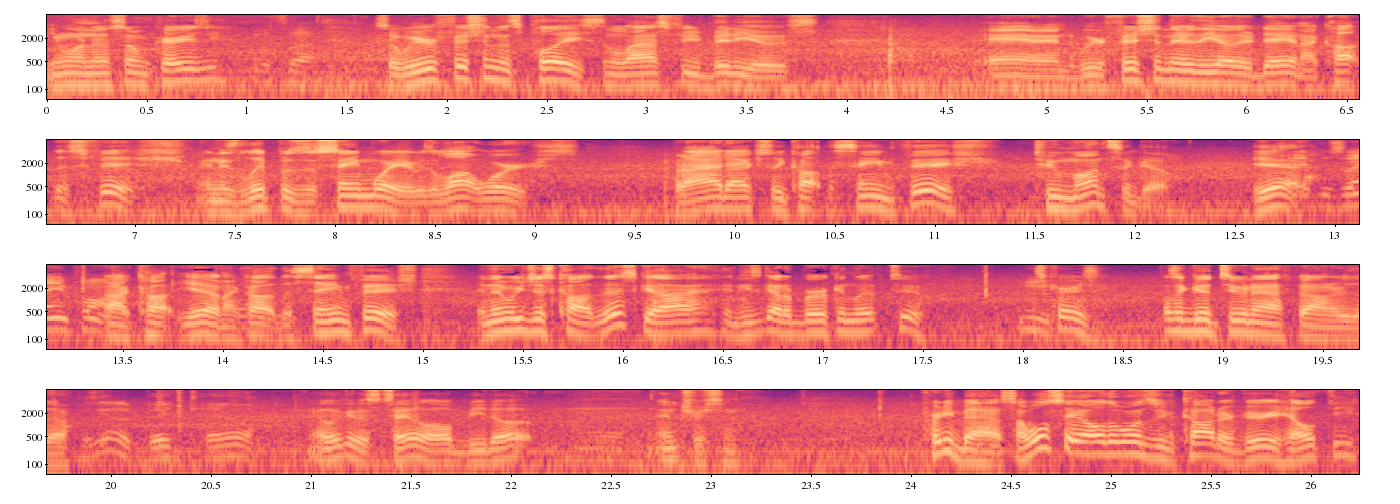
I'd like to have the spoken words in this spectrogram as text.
You want to know something crazy? What's that? So we were fishing this place in the last few videos, and we were fishing there the other day, and I caught this fish, and his lip was the same way. It was a lot worse, but I had actually caught the same fish two months ago. Yeah, At the same pond. I caught yeah, and I caught the same fish, and then we just caught this guy, and he's got a broken lip too. It's Hmm. crazy. That's a good two and a half pounder though. He's got a big tail. Yeah, look at his tail all beat up. Interesting. Pretty bass. I will say all the ones we've caught are very healthy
